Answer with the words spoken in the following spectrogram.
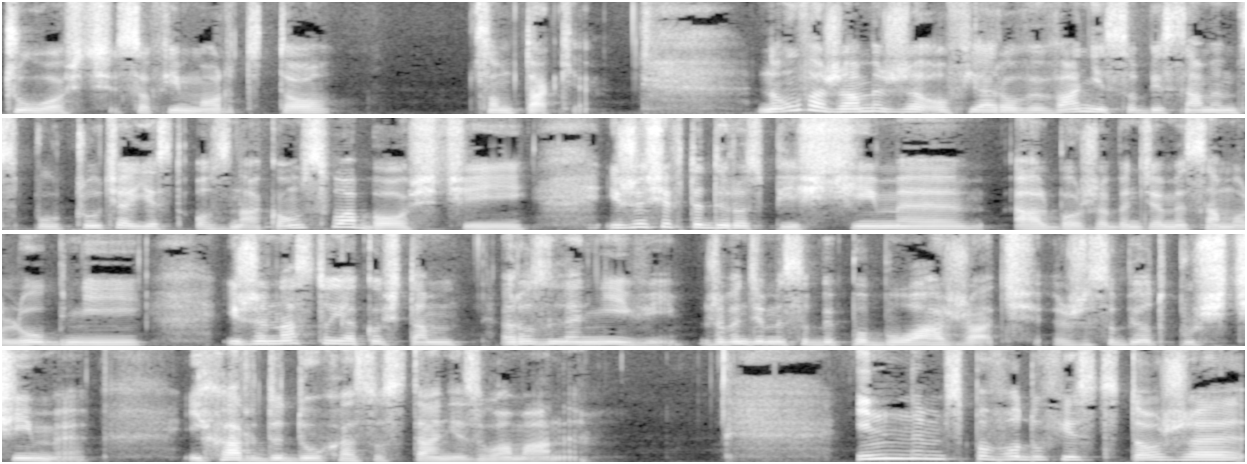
Czułość Sophie Mort, to są takie. No uważamy, że ofiarowywanie sobie samym współczucia jest oznaką słabości i że się wtedy rozpieścimy, albo że będziemy samolubni i że nas to jakoś tam rozleniwi, że będziemy sobie pobłażać, że sobie odpuścimy i hard ducha zostanie złamany. Innym z powodów jest to, że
